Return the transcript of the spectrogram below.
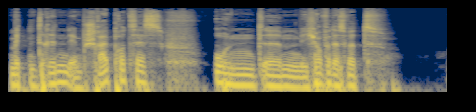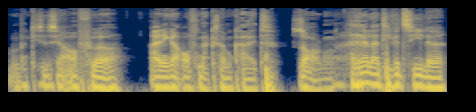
mittendrin im Schreibprozess und ähm, ich hoffe, das wird dieses Jahr auch für einige Aufmerksamkeit sorgen. Relative Ziele.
